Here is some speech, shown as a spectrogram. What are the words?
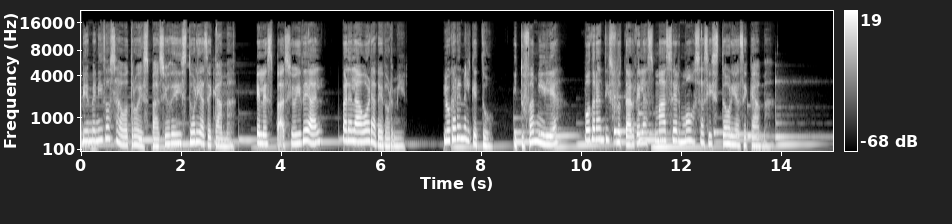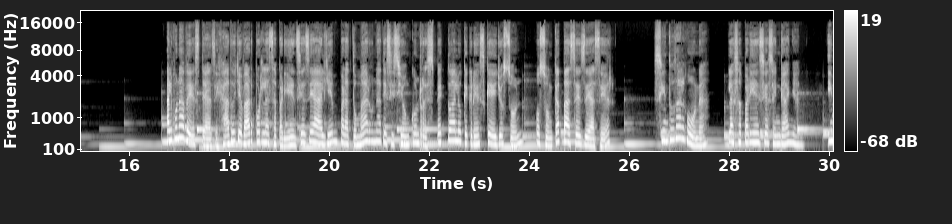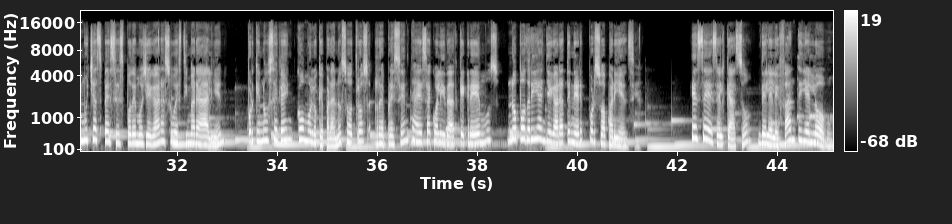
Bienvenidos a otro espacio de historias de cama, el espacio ideal para la hora de dormir. Lugar en el que tú y tu familia podrán disfrutar de las más hermosas historias de cama. ¿Alguna vez te has dejado llevar por las apariencias de alguien para tomar una decisión con respecto a lo que crees que ellos son o son capaces de hacer? Sin duda alguna, las apariencias engañan y muchas veces podemos llegar a subestimar a alguien porque no se ven como lo que para nosotros representa esa cualidad que creemos no podrían llegar a tener por su apariencia. Ese es el caso del elefante y el lobo,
